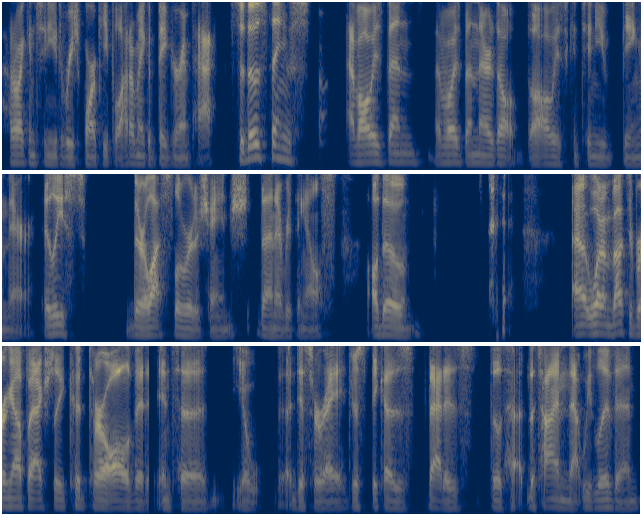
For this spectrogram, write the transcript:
how do i continue to reach more people how do i make a bigger impact so those things I've always been I've always been there. They'll they'll always continue being there. At least they're a lot slower to change than everything else. Although uh, what I'm about to bring up actually could throw all of it into you know disarray, just because that is the the time that we live in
